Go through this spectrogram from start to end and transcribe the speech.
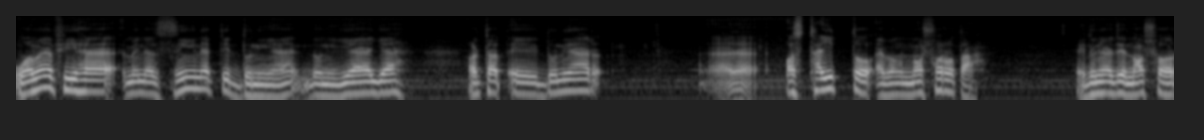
ওয়ামা ফিহা মিনা জিনাতি দুনিয়া দুনিয়া ইয়া অর্থাৎ এই দুনিয়ার অস্থায়িত্ব এবং নসরতা এই দুনিয়ার যে নসর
